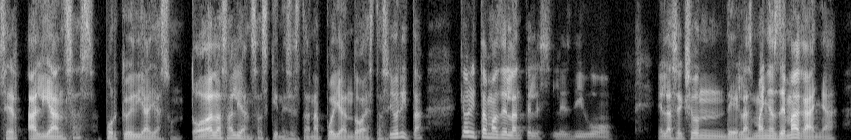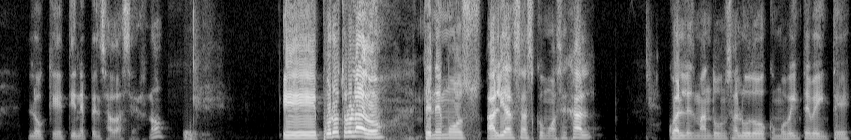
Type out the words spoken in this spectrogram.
ser alianzas, porque hoy día ya son todas las alianzas quienes están apoyando a esta señorita, que ahorita más adelante les, les digo en la sección de las mañas de Magaña lo que tiene pensado hacer, ¿no? Eh, por otro lado, tenemos alianzas como Acejal, cual les mando un saludo como 2020,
